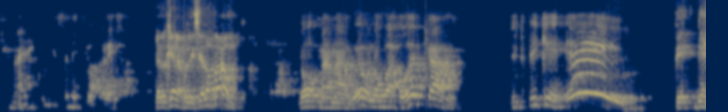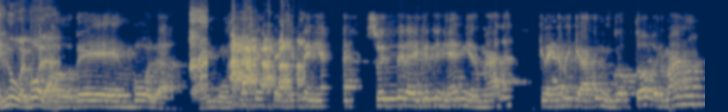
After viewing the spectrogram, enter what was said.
qué marico, y se metió presa. ¿Pero qué? ¿La policía los paró? No, mamá, huevo, nos bajó del carro. Y estoy que, ¡ey! De- desnudo, en bola. No, de en bola. Un suéter ahí que tenía, suéter ahí que tenía de mi hermana, que la me quedaba como un crop top, hermano,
